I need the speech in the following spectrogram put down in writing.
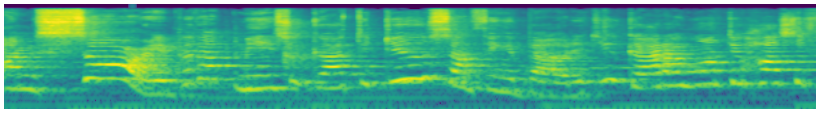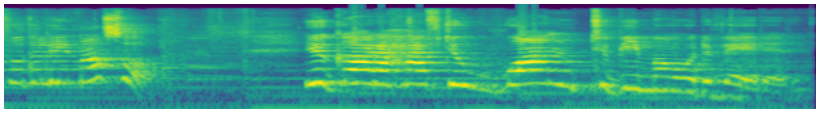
I'm sorry, but that means you got to do something about it. You gotta want to hustle for the lean muscle. You gotta have to want to be motivated.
